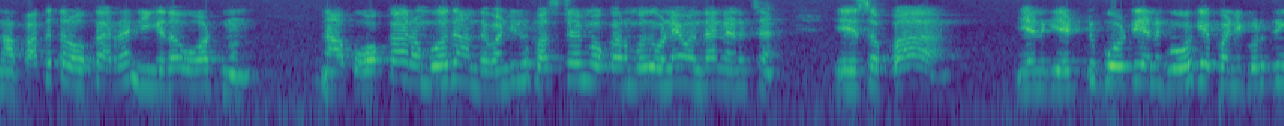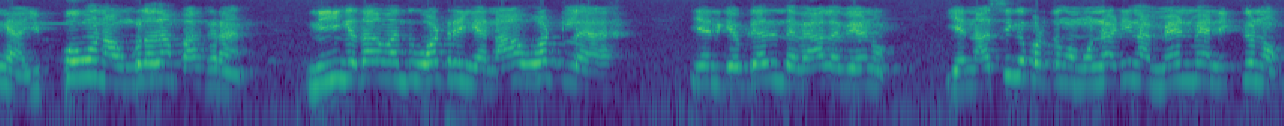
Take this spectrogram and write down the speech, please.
நான் பக்கத்தில் உட்கார்றேன் நீங்கள் தான் ஓட்டணும். நான் அப்போ உட்காரும் போது அந்த வண்டியில் ஃபர்ஸ்ட் டைம் உட்காரும் போது உடனே வந்தா நினச்சேன். ஏசப்பா எனக்கு எட்டு போட்டு எனக்கு ஓகே பண்ணி கொடுத்தீங்க. இப்போவும் நான் உங்களை தான் பார்க்குறேன் நீங்கள் தான் வந்து ஓட்டுறீங்க. நான் ஓட்டல. எனக்கு எப்படியாவது இந்த வேலை வேணும். என்னை அசிங்கப்படுத்தவங்க முன்னாடி நான் மேன்மையா நிற்கணும்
